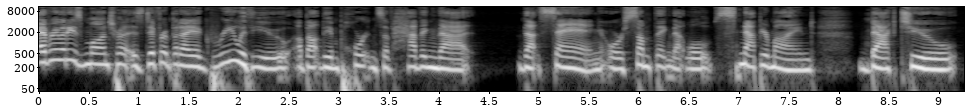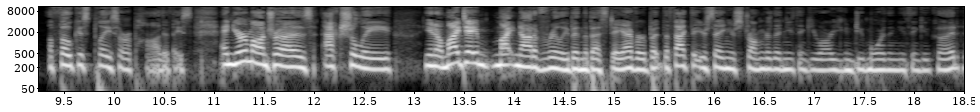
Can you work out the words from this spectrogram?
everybody's mantra is different, but I agree with you about the importance of having that that saying or something that will snap your mind back to a focused place or a positive place. And your mantra is actually, you know, my day might not have really been the best day ever, but the fact that you're saying you're stronger than you think you are, you can do more than you think you could,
